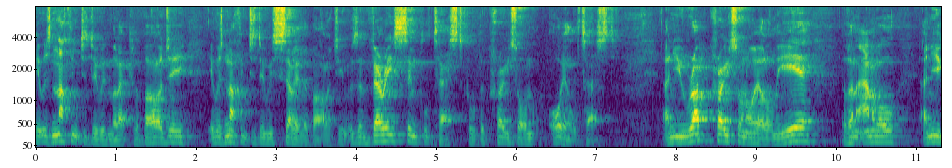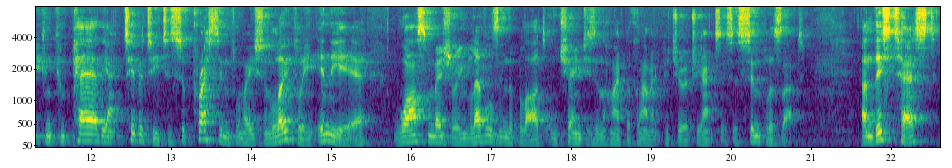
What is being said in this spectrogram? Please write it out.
It was nothing to do with molecular biology. It was nothing to do with cellular biology. It was a very simple test called the Croton oil test. And you rub Croton oil on the ear of an animal and you can compare the activity to suppress inflammation locally in the ear whilst measuring levels in the blood and changes in the hypothalamic pituitary axis. As simple as that. And this test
